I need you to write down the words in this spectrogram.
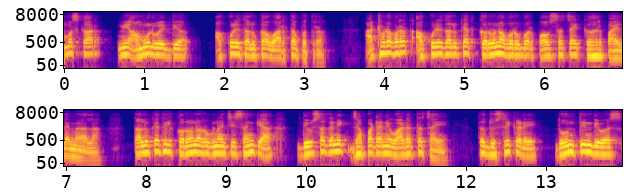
नमस्कार मी अमोल वैद्य अकोले तालुका वार्तापत्र. आठवडाभरात अकोले तालुक्यात करोनाबरोबर पावसाचा एक कहर पाहायला मिळाला. तालुक्यातील करोना रुग्णांची संख्या दिवसागणिक झपाट्याने वाढतच आहे. तर दुसरीकडे दोन तीन दिवस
